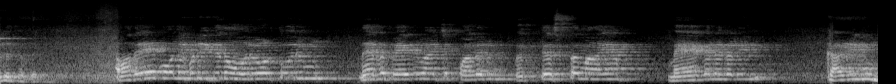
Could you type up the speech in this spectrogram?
എടുത്തത്. അപ്പം അതേപോലെ ഇവിടെ ഇരിക്കുന്ന ഓരോരുത്തരും നേരത്തെ പേര് വായിച്ച പലരും വ്യത്യസ്തമായ മേഖലകളിൽ കഴിവും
